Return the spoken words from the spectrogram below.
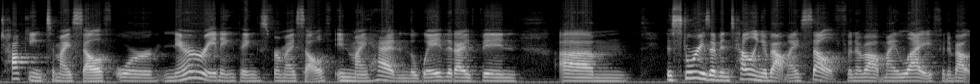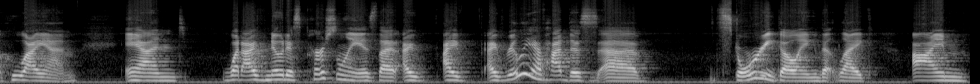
talking to myself or narrating things for myself in my head and the way that I've been um, the stories I've been telling about myself and about my life and about who I am. And what I've noticed personally is that I I I really have had this uh, story going that like I'm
